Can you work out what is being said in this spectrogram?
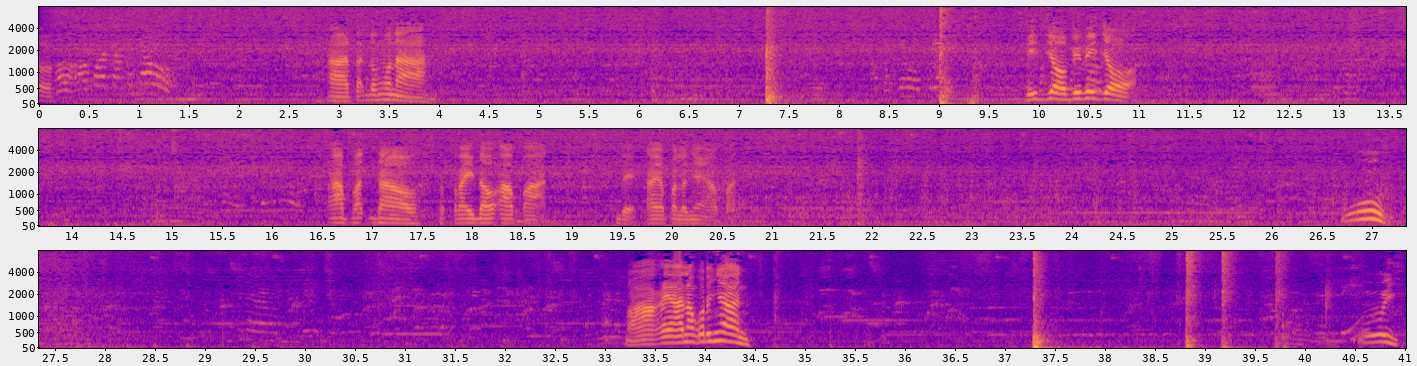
Oh, Ah, tatlo muna. Video, bibidyo. Apat daw. Try daw apat. Hindi, kaya pala niya yung apat. Woo! Makakayanan ko rin yan. Uy.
